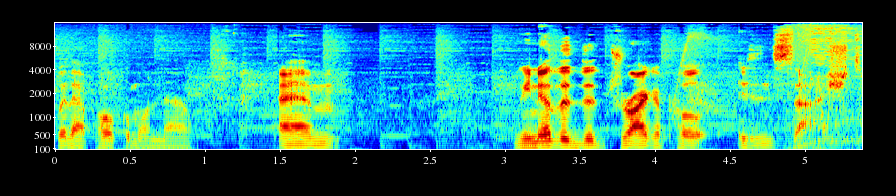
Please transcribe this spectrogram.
with our Pokemon now. Um, we know that the Dragapult isn't sashed,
